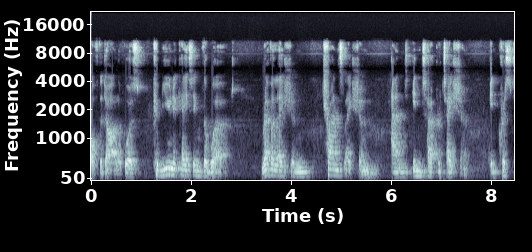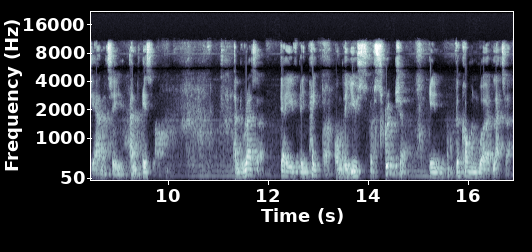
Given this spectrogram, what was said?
of the dialogue was communicating the word, revelation, translation, and interpretation in Christianity and Islam. And Reza gave a paper on the use of scripture in the common word letter,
